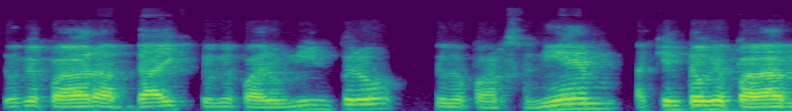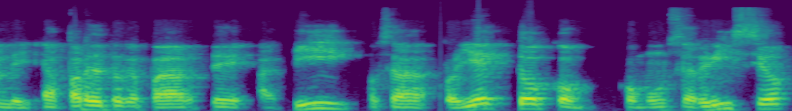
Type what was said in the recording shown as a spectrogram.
tengo que pagar a Updike, tengo que pagar un Impro, tengo que pagar Soniem, ¿a quién tengo que pagarle? Aparte tengo que pagarte a ti, o sea, proyecto como, como, un servicio.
